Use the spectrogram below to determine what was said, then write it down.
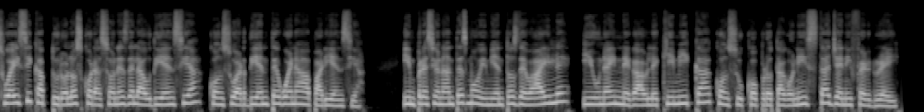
Swayze capturó los corazones de la audiencia con su ardiente buena apariencia, impresionantes movimientos de baile y una innegable química con su coprotagonista Jennifer Grey.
